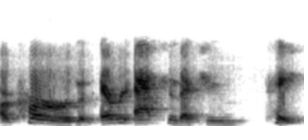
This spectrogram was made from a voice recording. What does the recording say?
occurs in every action that you take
